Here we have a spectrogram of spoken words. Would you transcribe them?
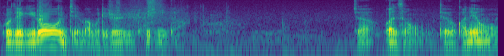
고데기로 이제 마무리를 해줍니다. 자, 완성되어 가네요.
